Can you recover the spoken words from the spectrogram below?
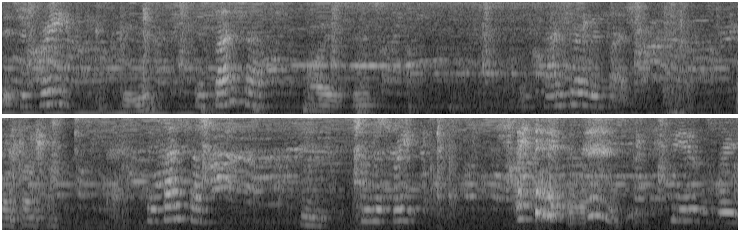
It's your freak. It's sunshine. Ay, sí. It's sunshine, it's sunshine. Hmm. Por Sasha. It's sunshine. She's a freak. she is a freak.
